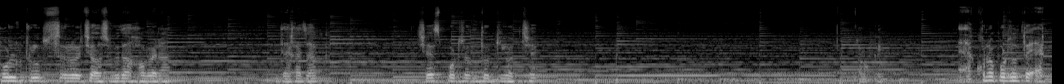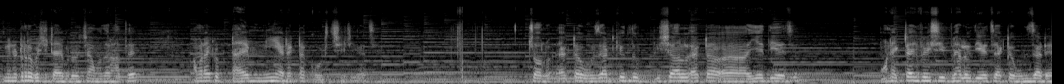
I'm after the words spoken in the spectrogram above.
ফুল ট্রুপস রয়েছে, অসুবিধা হবে না। দেখা যাক। শেষ পর্যন্ত কি হচ্ছে। ওকে এখনও পর্যন্ত এক মিনিটেরও বেশি টাইম রয়েছে আমাদের হাতে। আমরা একটু টাইম নিয়ে অ্যাটাকটা করছি, ঠিক আছে? চলো, একটা উইজার্ড কিন্তু বিশাল একটা ইয়ে দিয়েছে। অনেকটাই বেশি ভ্যালু দিয়েছে একটা উইজার্ডে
